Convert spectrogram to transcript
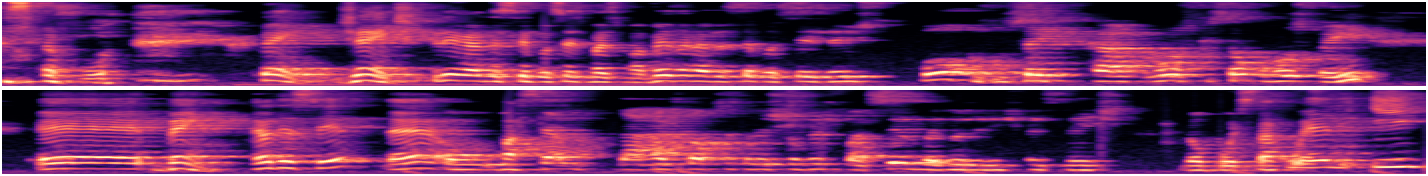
Essa é. Bem, gente, queria agradecer vocês mais uma vez, agradecer vocês aí, os poucos, não sei que ficaram conosco, que estão conosco aí. É, bem, agradecer né, o Marcelo da Rádio Top Sertanejo, que é um grande parceiro, mas hoje a gente, infelizmente, não pôde estar com ele, e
